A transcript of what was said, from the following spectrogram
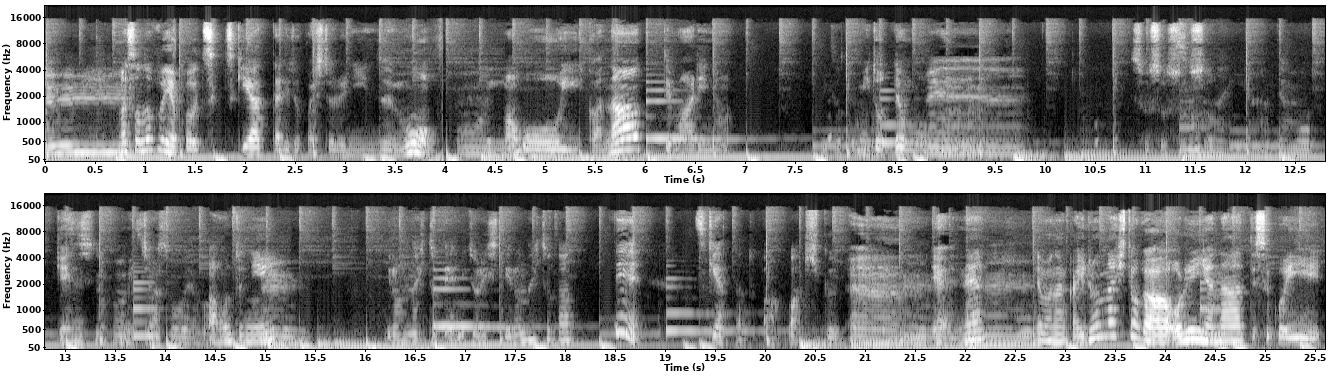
うん。まあその分やっぱつ付き合ったりとかしてる人数も、多い。まあ、多いかなって周りの見とって思う、ねうん。そうそうそうそう。でも現私の友めっちゃ。達もそうやわ。あ本当に、うん、いろんな人とやり取りしていろんな人と会って付き合ったとかは聞く、うん、うん。いやね、うん。でもなんかいろんな人がおるんやなってすごい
